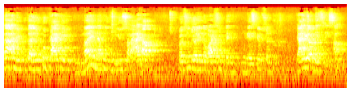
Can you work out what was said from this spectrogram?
bad because you could try to imagine that you use some ad hoc procedure in the worldsheet description to carry out this resum,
